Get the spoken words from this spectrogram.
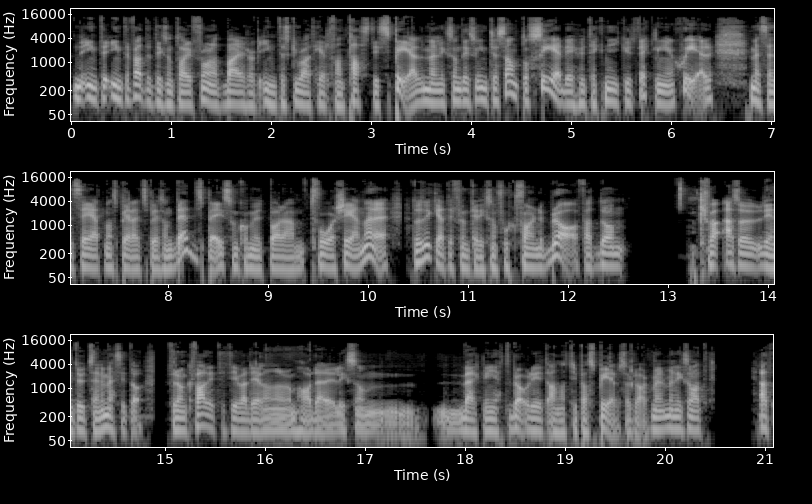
Inte, inte för att det liksom tar ifrån att Bioshock inte skulle vara ett helt fantastiskt spel, men liksom det är så intressant att se det hur teknikutvecklingen sker. Men sen säga att man spelar ett spel som Dead Space som kom ut bara två år senare, då tycker jag att det funkar liksom fortfarande bra för att de Alltså rent utseendemässigt då. För de kvalitativa delarna de har där är liksom verkligen jättebra och det är ett annat typ av spel såklart. Men, men liksom att, att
